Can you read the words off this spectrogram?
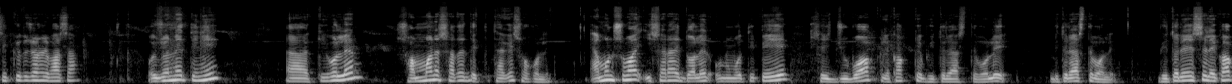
শিক্ষিত জনের ভাষা। ওই জন্যে তিনি কি করলেন? সম্মানের সাথে দেখতে থাকে সকলে। এমন সময় ইশারায় দলের অনুমতি পেয়ে সেই যুবক লেখককে ভিতরে আসতে বলে, ভিতরে আসতে বলে। ভিতরে এসে লেখক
